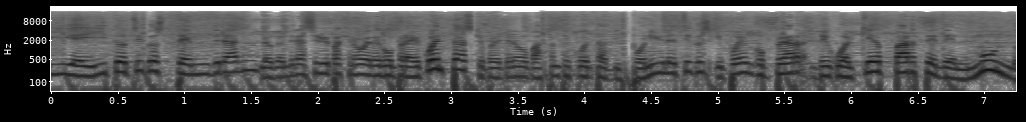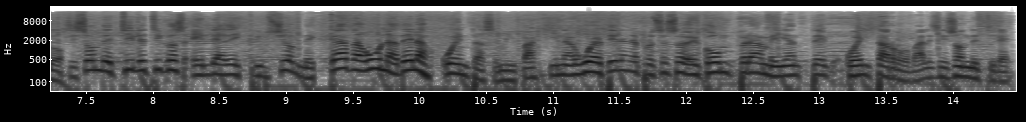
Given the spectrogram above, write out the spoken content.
videito, chicos, tendrán lo que tendrá a ser mi página web de compra de cuentas, que por ahí tenemos bastantes cuentas disponibles, chicos, y pueden comprar de cualquier parte del mundo. Si son de Chile, chicos, en la descripción de cada una de las cuentas en mi página web tienen el proceso de compra mediante cuenta RO, ¿vale? Si son de Chile.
